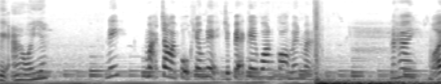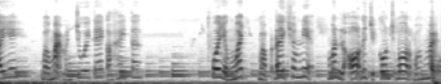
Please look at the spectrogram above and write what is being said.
គេឲ្យណានេះម៉ាក់ចង់ឲ្យពួកខ្ញុំនេះជពាក់គេវ៉ាន់ក៏មិនមែនម៉ាក់ណាហើយ មកអីទេបើម៉ាក់មិនជួយទេក៏ហីទៅធ្វើយ៉ាងម៉េចបើប្តីខ្ញុំនេះមិនល្អដូចជាកូនច្បងរបស់ម៉ាក់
